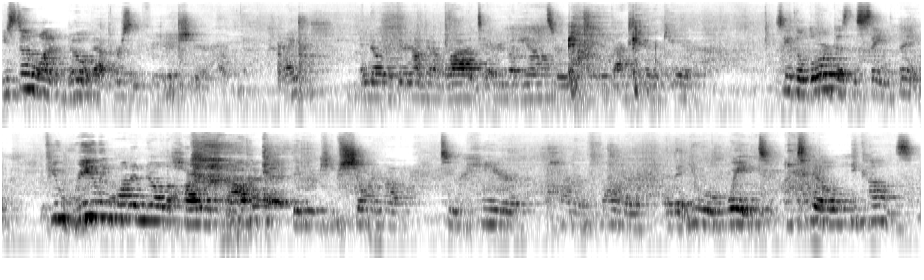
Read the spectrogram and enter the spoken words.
You still want to know that person before going to share your heart with them, right? And know that they're not going to blab it to everybody else or they're actually going to care. See, the Lord does the same thing. If you really want to know the heart of the Father, then you keep showing up to hear the heart of the Father, and that you will wait until He comes.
